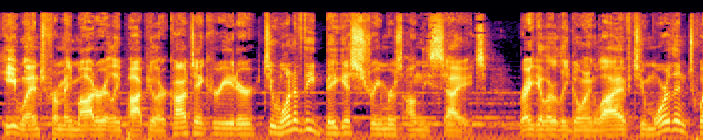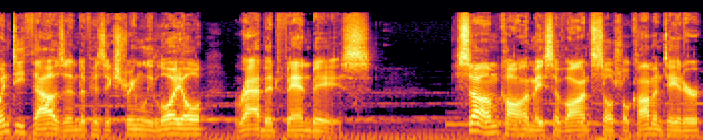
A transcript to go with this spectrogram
he went from a moderately popular content creator to one of the biggest streamers on the site, regularly going live to more than 20,000 of his extremely loyal, rabid fan base. Some call him a savant social commentator,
